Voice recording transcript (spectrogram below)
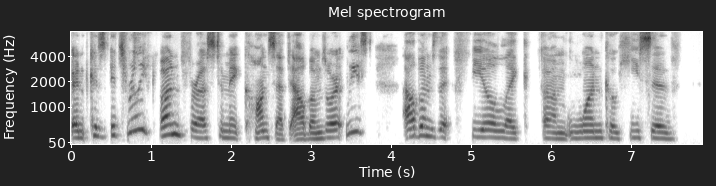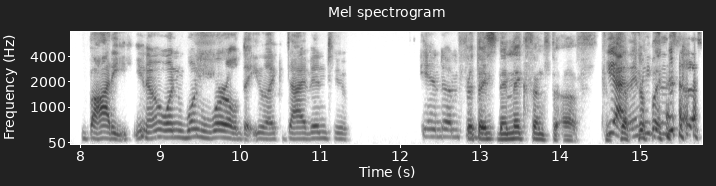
and because it's really fun for us to make concept albums or at least albums that feel like um one cohesive body you know one one world that you like dive into. And um for But they this they make sense to us. yeah they make sense to us.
